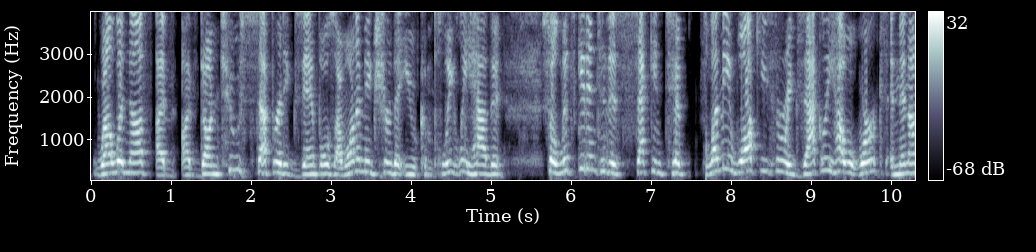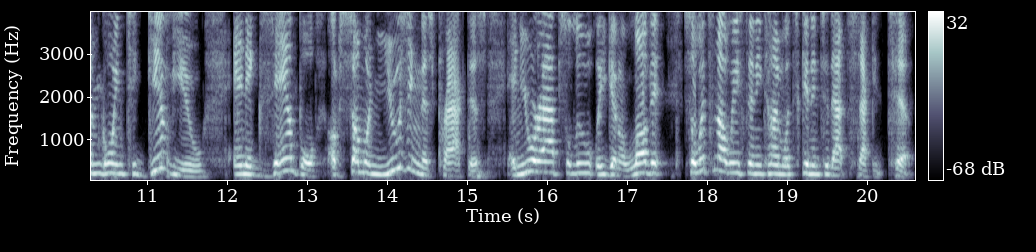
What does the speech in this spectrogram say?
well enough. I've, I've done two separate examples. I want to make sure that you completely have it. So let's get into this second tip. Let me walk you through exactly how it works, and then I'm going to give you an example of someone using this practice, and you are absolutely going to love it. So let's not waste any time. Let's get into that second tip.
